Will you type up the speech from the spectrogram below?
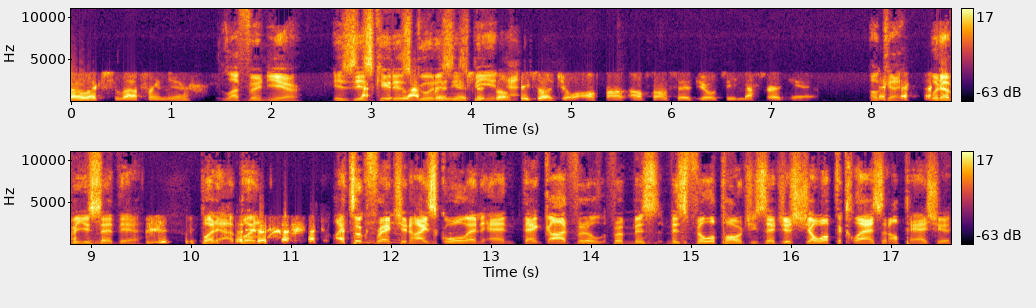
Alex Lafreniere. Lafreniere. Is this kid as good as he's Lafreniere. being? C'est ça, c'est ça, Joe. En, fran- en français, Joe, c'est Lafreniere. Okay, whatever you said there. But uh, but I took French in high school, and, and thank God for for Miss Miss Philippone. She said, "Just show up to class, and I'll pass you."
